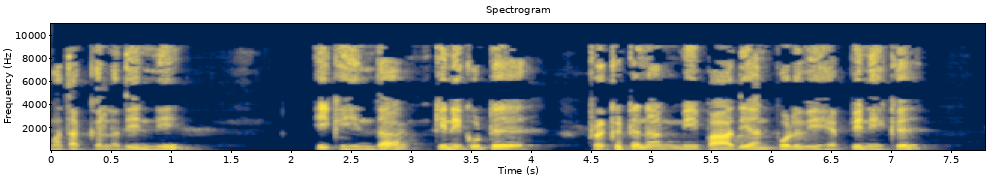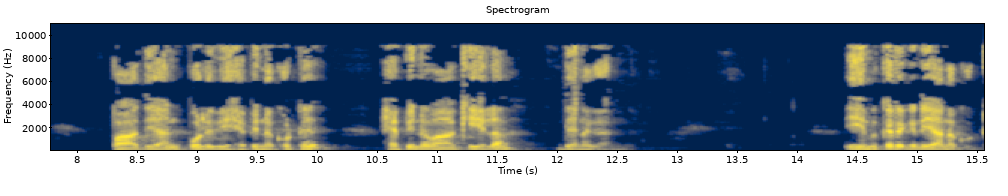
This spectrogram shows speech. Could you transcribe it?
මතක් කරලා දෙන්නේ ඒකින්ද කෙනෙකුට ප්‍රකට නම් මේ පාදයන් පොළවේ හැප්පෙන එක පාදයන් පොළවේ හැපෙනකොට හැපෙනවා කියලා දැනගන්න. එහෙම කරගෙන යනකොට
